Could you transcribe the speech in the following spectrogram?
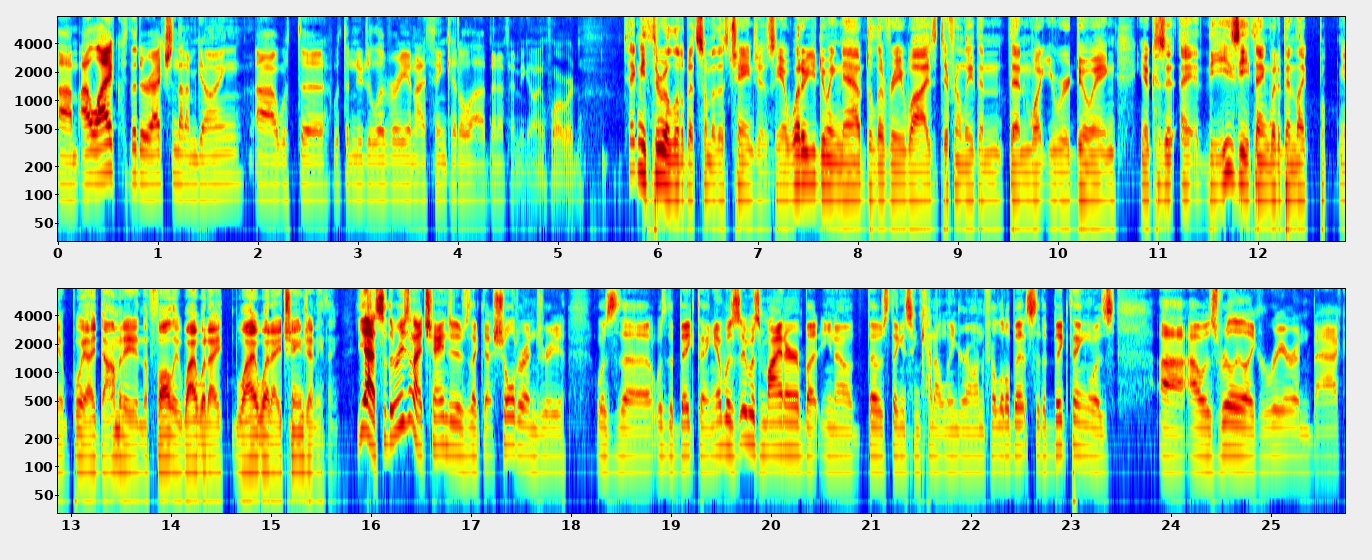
um, I like the direction that I'm going uh, with the with the new delivery, and I think it'll uh, benefit me going forward. Take me through a little bit some of those changes. You know, what are you doing now, delivery wise, differently than than what you were doing? You know, because the easy thing would have been like, you know, boy, I dominated in the fall league. Why would I? Why would I change anything? Yeah. So the reason I changed it was like that shoulder injury was the was the big thing. It was it was minor, but you know those things can kind of linger on for a little bit. So the big thing was uh, I was really like rear and back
